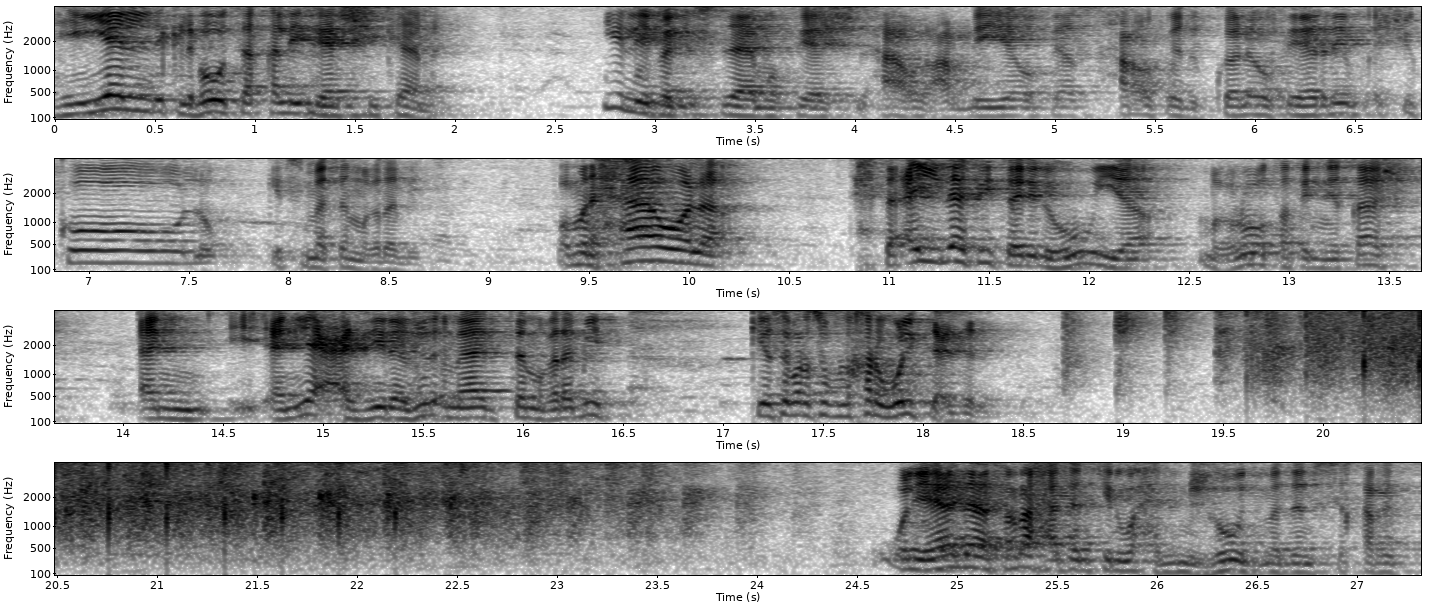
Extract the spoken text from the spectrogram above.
هي اللي كلبوتة قال لي فيها الشي كامل. هي اللي فيها الإسلام وفيها الشلحه والعربيه وفيها الصحراء وفيها دكاله وفيها الريف الشيء كله. كيتسمى تمغربيت ومن حاول تحت أي لافتة للهوية مغلوطة في النقاش أن أن يعزل جزء من هذا التمغربي كيصيب راسه في الآخر هو اللي تعزل؟ ولهذا صراحة كاين واحد المجهود مادام السي قريت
